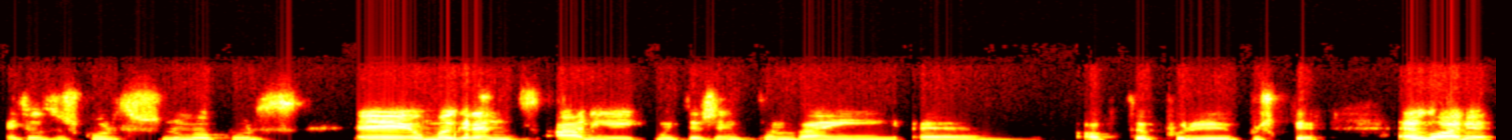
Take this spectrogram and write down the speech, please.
em todos os cursos. No meu curso é uma grande área e que muita gente também uh, opta por, por escolher. Agora,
